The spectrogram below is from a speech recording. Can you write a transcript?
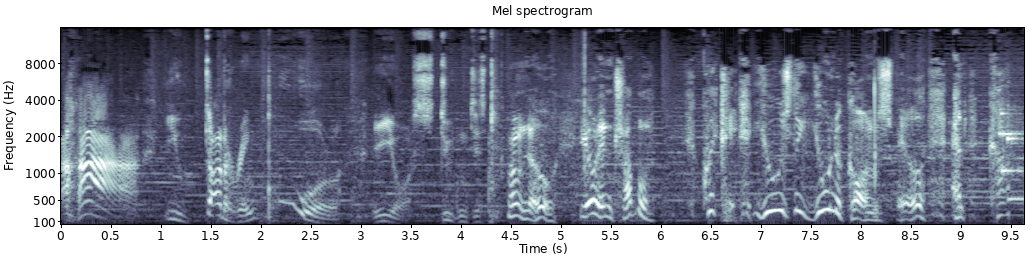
Aha! You doddering fool! Your student is Oh no, you're in trouble. Quickly, use the unicorn spell and ca-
